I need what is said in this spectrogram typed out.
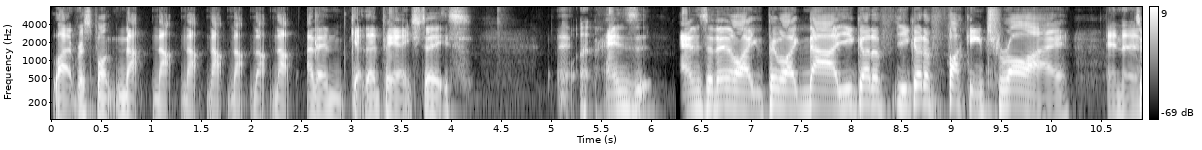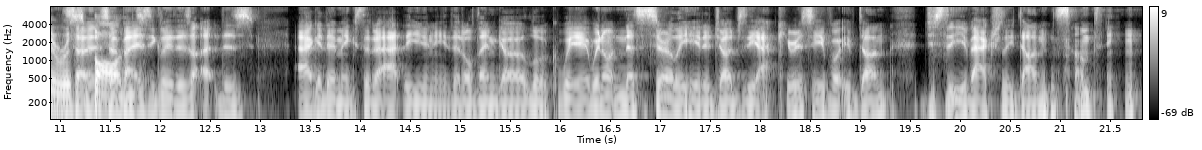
like response, nah, nah, nah, nah, nah, nah, nah, and then get their PhDs. And and so then like people are like, nah, you gotta you gotta fucking try. And then to so, so respond. basically there's uh, there's academics that are at the uni that'll then go, look, we're we're not necessarily here to judge the accuracy of what you've done, just that you've actually done something.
